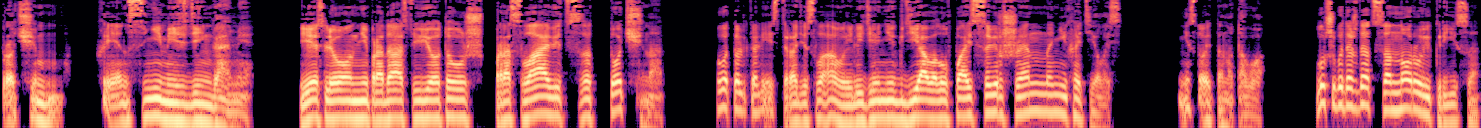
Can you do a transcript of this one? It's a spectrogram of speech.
Впрочем, хрен с ними с деньгами. Если он не продаст ее, то уж прославится точно. Вот только лезть ради славы или денег дьяволу впасть совершенно не хотелось. Не стоит оно того. Лучше бы дождаться Нору и Криса.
